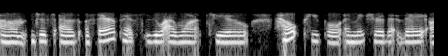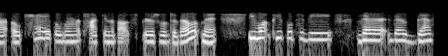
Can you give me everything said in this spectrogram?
um just as a therapist do I want to help people and make sure that they are okay, but when we're talking about spiritual development, you want people to be their their best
